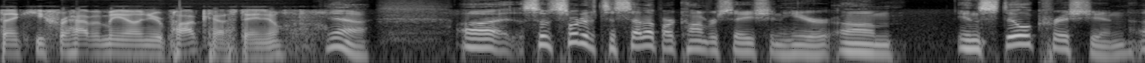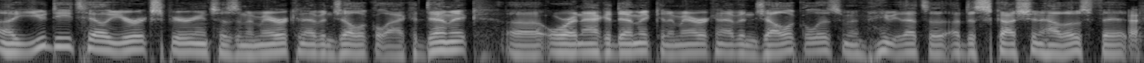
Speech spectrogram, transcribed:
thank you for having me on your podcast, Daniel. Yeah. Uh, so, sort of to set up our conversation here, um, in Still Christian, uh, you detail your experience as an American evangelical academic uh, or an academic in American evangelicalism, and maybe that's a, a discussion how those fit.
